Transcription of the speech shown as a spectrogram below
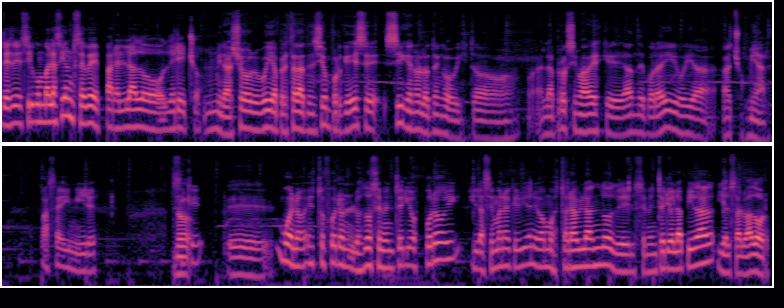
Desde circunvalación se ve para el lado derecho. Mira, yo voy a prestar atención porque ese sí que no lo tengo visto. La próxima vez que ande por ahí voy a, chusmear. Pase y mire. Así que eh, bueno, estos fueron los dos cementerios por hoy y la semana que viene vamos a estar hablando del cementerio de la Piedad y El Salvador.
